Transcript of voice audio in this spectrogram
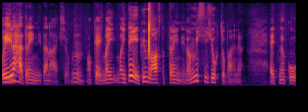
või mm. ei lähe trenni täna, eks ju mm,, okei okay,, ma ei, ma ei tee kümme aastat trenni, no mis siis juhtub, on ju et nagu,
